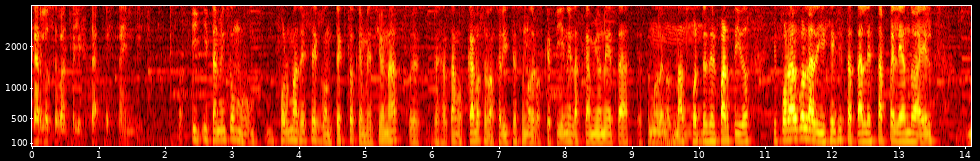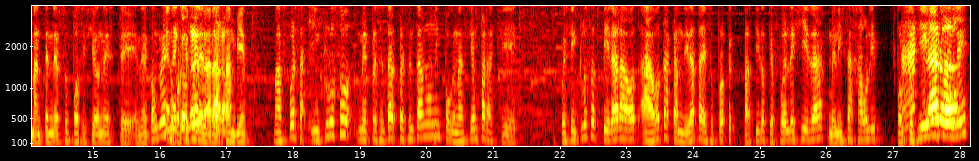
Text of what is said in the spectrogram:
Carlos Evangelista está en vivo. Y, y también como forma de ese contexto que mencionas, pues resaltamos, Carlos Evangelista es uno de los que tiene las camionetas, es uno de los más fuertes del partido, y por algo la dirigencia estatal le está peleando a él mantener su posición este, en el Congreso, En el porque eso Congreso, le dará claro. también más fuerza. Incluso me presentar, presentaron una impugnación para que, pues incluso tirar a, ot- a otra candidata de su propio partido que fue elegida, Melissa Hawley, porque Ah, si claro. ella sale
